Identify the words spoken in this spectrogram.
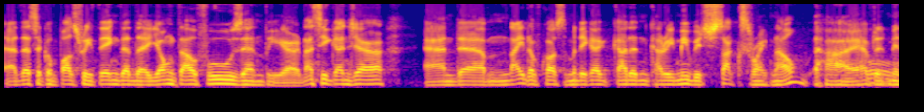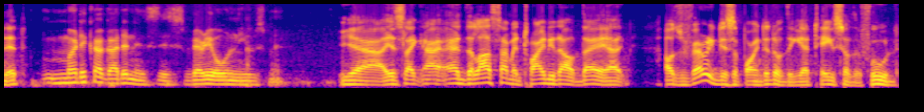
Uh, that's a compulsory thing. Then the Yong Tau Foos and the uh, Nasi Ganja. And um, night, of course, the Merdeka Garden Curry Mee, which sucks right now. I have to admit it. Merdeka Garden is, is very old news, man. Yeah, it's like I, the last time I tried it out there, I, I was very disappointed of the uh, taste of the food.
